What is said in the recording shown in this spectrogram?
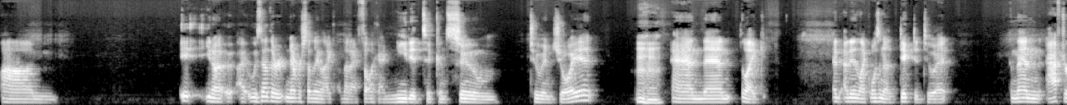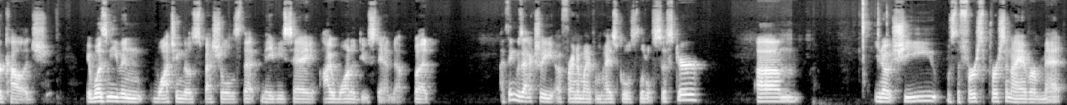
Um, it, you know, it was never never something like that. I felt like I needed to consume to enjoy it. Mm-hmm. and then like I, I didn't like wasn't addicted to it. And then after college it wasn't even watching those specials that made me say i want to do stand up but i think it was actually a friend of mine from high school's little sister. Um you know she was the first person i ever met.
